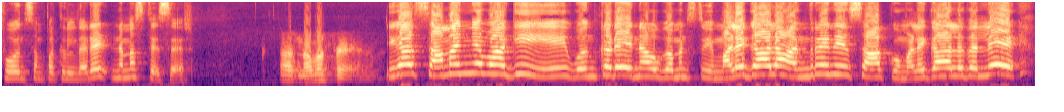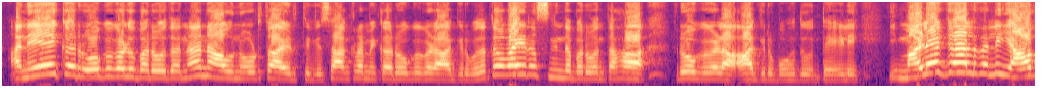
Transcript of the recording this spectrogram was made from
ಫೋನ್ ಸಂಪರ್ಕದಲ್ಲಿದ್ದಾರೆ. ನಮಸ್ತೆ ಸರ್. ನಮಸ್ತೆ. ಈಗ ಸಾಮಾನ್ಯವಾಗಿ ಒಂದ್ ಕಡೆ ನಾವು ಗಮನಿಸ್ತೀವಿ ಮಳೆಗಾಲ ಅಂದ್ರೇನೆ ಸಾಕು. ಮಳೆಗಾಲದಲ್ಲೇ ಅನೇಕ ರೋಗಗಳು ಬರೋದನ್ನ ನಾವು ನೋಡ್ತಾ ಇರ್ತೀವಿ. ಸಾಂಕ್ರಾಮಿಕ ರೋಗಗಳಾಗಿರ್ಬೋದು ಅಥವಾ ವೈರಸ್ನಿಂದ ಬರುವಂತಹ ರೋಗಗಳ ಆಗಿರಬಹುದು ಅಂತ ಹೇಳಿ. ಈ ಮಳೆಗಾಲದಲ್ಲಿ ಯಾವ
